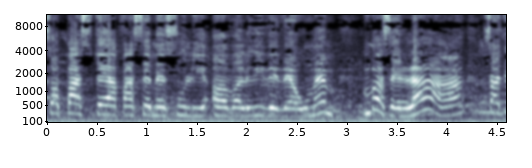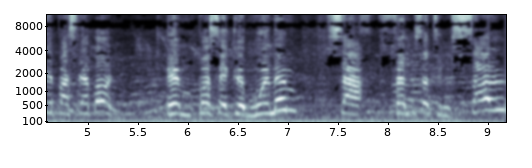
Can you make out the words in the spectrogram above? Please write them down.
so paste a pase men sou li, an van rive ver ou men. Mwen se la, sa depase le bon. E mwen pense ke mwen men, sa fem se tim sal.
